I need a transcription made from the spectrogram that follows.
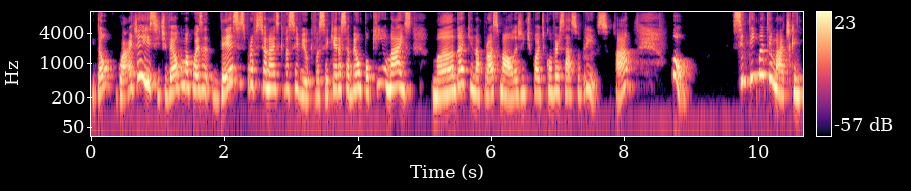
Então, guarde aí, se tiver alguma coisa desses profissionais que você viu, que você queira saber um pouquinho mais, manda que na próxima aula a gente pode conversar sobre isso, tá? Bom, se tem matemática em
